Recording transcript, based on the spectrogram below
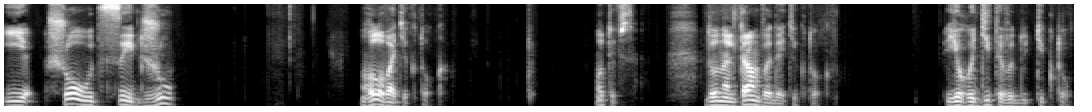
і Шоу Ци Джу, голова TikTok. От і все. Дональд Трамп веде TikTok. Його діти ведуть TikTok.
